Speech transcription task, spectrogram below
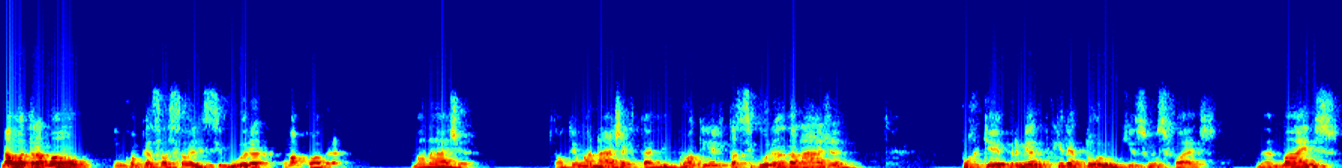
Na outra mão, em compensação, ele segura uma cobra, uma naja. Então tem uma naja que está ali pronta e ele está segurando a naja. Por quê? Primeiro porque ele é tolo, que isso nos faz. Né? Mas,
